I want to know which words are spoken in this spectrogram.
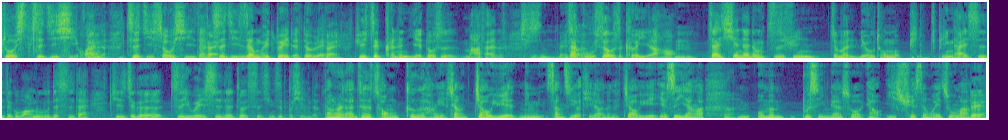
做自己喜欢的、自己熟悉的、自己认为对的，对不对？对，其实这可能也都是麻烦的。其实没错，在古时候是可以了哈。嗯，在现在那种资讯这么流通平平台式这个网络的时代，其实这个自以为是的这个事情是不行的。当然了，这个从各个行业，像教育业，您上次有提到那个教育业也是一样啊。嗯，我们不是应该说要以学生为主吗？对，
